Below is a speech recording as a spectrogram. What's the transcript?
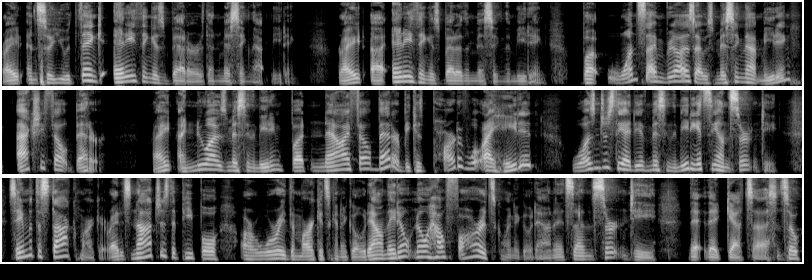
right? And so you would think anything is better than missing that meeting, right? Uh, anything is better than missing the meeting. But once I realized I was missing that meeting, I actually felt better right? I knew I was missing the meeting, but now I felt better because part of what I hated wasn't just the idea of missing the meeting, it's the uncertainty. Same with the stock market, right? It's not just that people are worried the market's going to go down, they don't know how far it's going to go down. It's uncertainty that, that gets us. And so,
